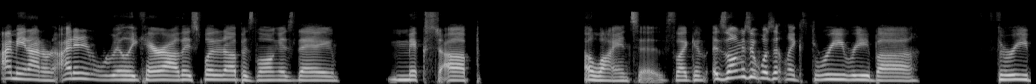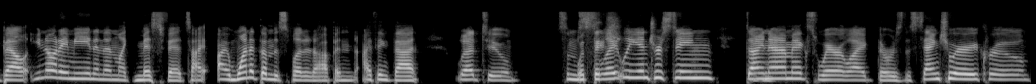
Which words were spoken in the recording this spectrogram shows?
I mean, I don't know. I didn't really care how they split it up as long as they mixed up alliances. Like as- long as it wasn't like three Reba, three Bell, you know what I mean? And then like misfits. I I wanted them to split it up, and I think that led to some What they sh- slightly interesting dynamics where like there was the sanctuary crew,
